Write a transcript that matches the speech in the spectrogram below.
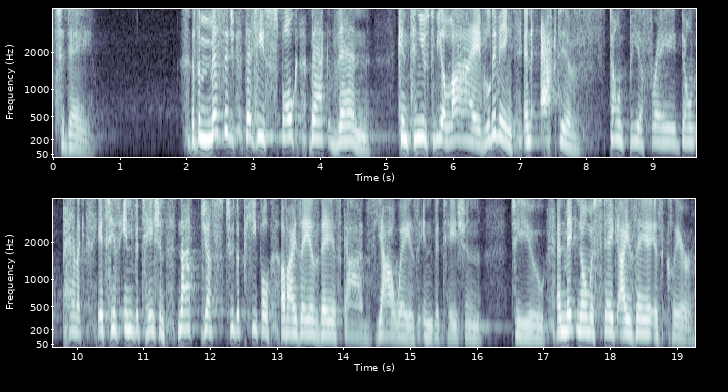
today. That the message that he spoke back then continues to be alive, living, and active Don't be afraid. Don't panic. It's his invitation, not just to the people of Isaiah's day, it's God's, Yahweh's invitation to you. And make no mistake, Isaiah is clear.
